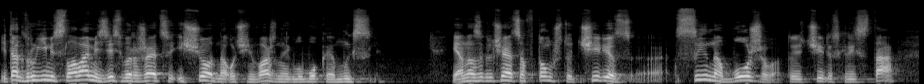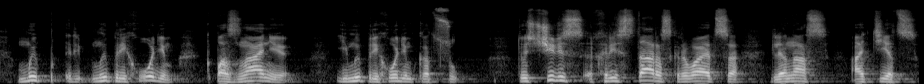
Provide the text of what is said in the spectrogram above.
Итак, другими словами, здесь выражается еще одна очень важная и глубокая мысль. И она заключается в том, что через э, Сына Божьего, то есть через Христа, мы, мы приходим к познанию и мы приходим к Отцу. То есть через Христа раскрывается для нас Отец.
